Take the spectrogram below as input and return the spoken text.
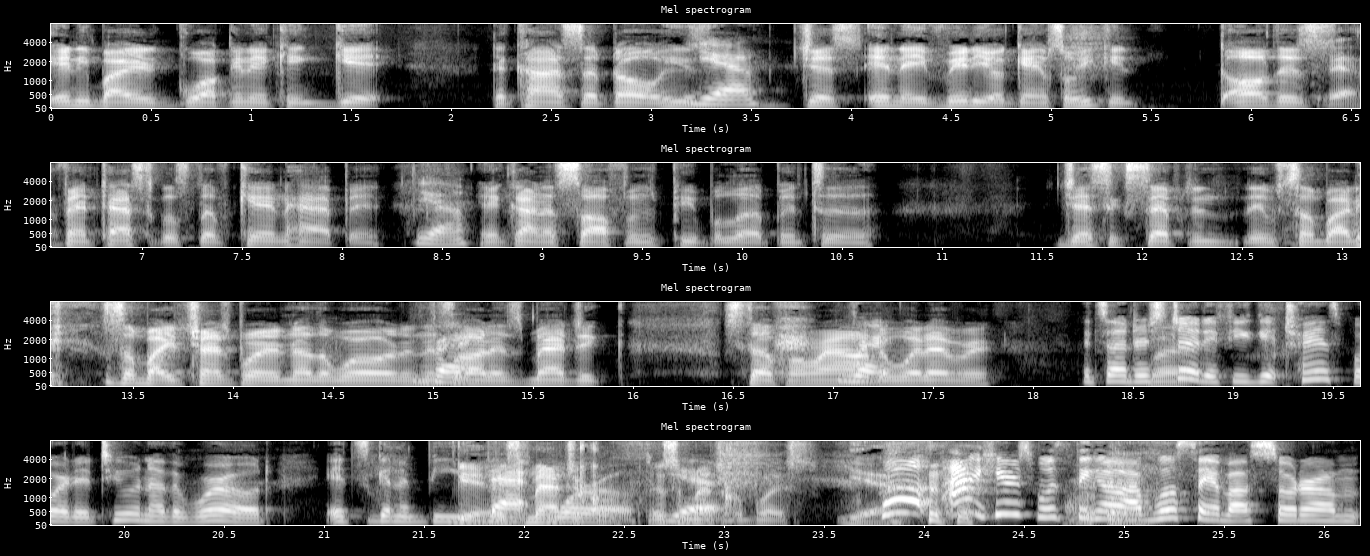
anybody walking in can get the concept. Oh, he's Yeah. just in a video game, so he can all this Yeah. fantastical stuff can happen, yeah and kind of softens people up into just accepting if somebody somebody transported another world and there's Right. all this magic stuff around Right. or whatever. It's understood if you get transported to another world it's gonna be Yeah, that it's magical. world It's yeah. a magical place. Yeah. Well, I, here's one thing I will say about Sword Art on,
